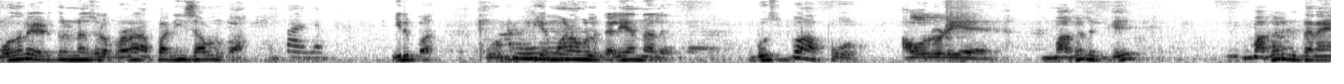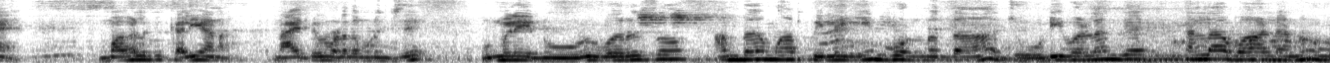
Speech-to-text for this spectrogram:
முதல்ல எடுத்து என்ன சொல்ல போறா அப்பா நீ சாப்பிடுப்பா. இருப்பா. ஒரு முக்கியமான உங்களுக்கு கல்யாண நாள். புஷ்பா அப்போ அவருடைய மகளுக்கு மகளுக்கு தானே மகளுக்கு கல்யாணம். ஞாயிற்றுக்கிழமை நடந்து முடிஞ்சு உண்மையிலே நூறு வருஷம் அந்த மாப்பிள்ளையும் பொண்ணு தான் ஜோடி வழங்க நல்லா வாழணும்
